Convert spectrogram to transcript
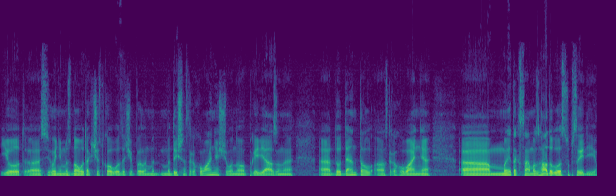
І от е, сьогодні ми знову так частково зачепили медичне страхування, що воно прив'язане е, до дентал страхування. Е, Ми так само згадували субсидії,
